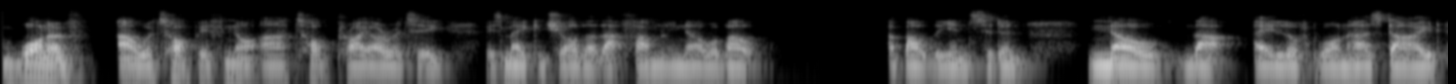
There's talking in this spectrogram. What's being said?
One of our top, if not our top priority, is making sure that that family know about about the incident, know that a loved one has died.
